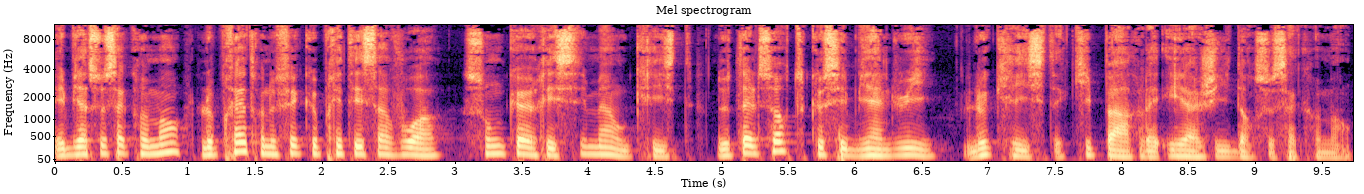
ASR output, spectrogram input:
eh bien ce sacrement, le prêtre ne fait que prêter sa voix, son cœur et ses mains au Christ, de telle sorte que c'est bien lui, le Christ, qui parle et agit dans ce sacrement.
